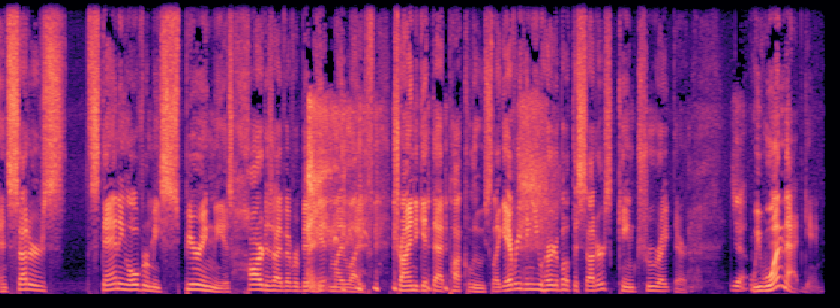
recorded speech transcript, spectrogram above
and Sutter's standing over me, spearing me as hard as I've ever been hit in my life, trying to get that puck loose. Like everything you heard about the Sutters came true right there. Yeah. We won that game.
